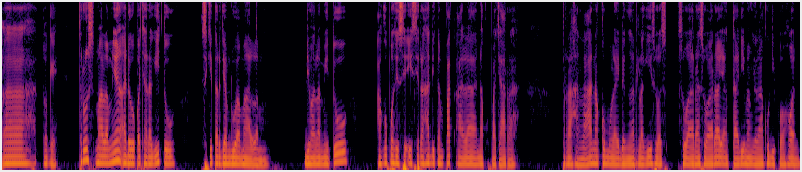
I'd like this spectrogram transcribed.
uh, oke okay. terus malamnya ada upacara gitu sekitar jam 2 malam di malam itu Aku posisi istirahat di tempat ala anak upacara. Perlahan-lahan aku mulai dengar lagi suara-suara yang tadi manggil aku di pohon.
